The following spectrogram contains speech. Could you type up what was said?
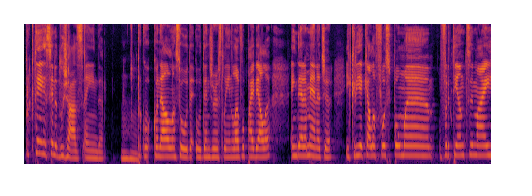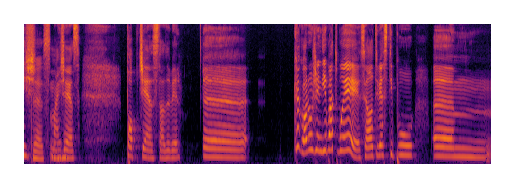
Porque tem a cena do jazz ainda. Uhum. Porque quando ela lançou o, Da- o Dangerously in Love, o pai dela ainda era manager e queria que ela fosse para uma vertente mais Jazz, mais uhum. jazz. Pop jazz, estás a ver? Uh, que agora hoje em dia bate bué. Se ela tivesse tipo. Um,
